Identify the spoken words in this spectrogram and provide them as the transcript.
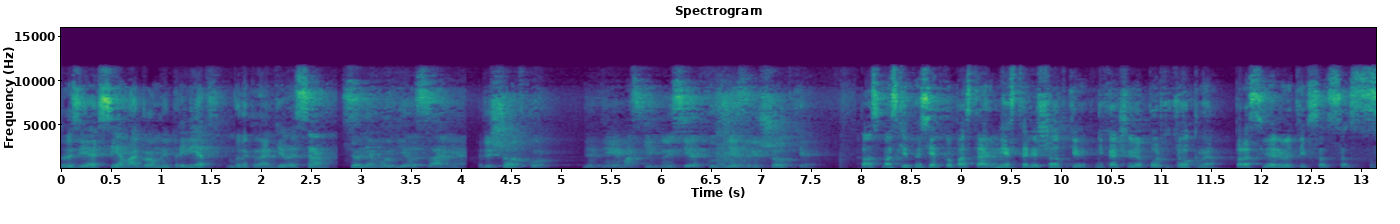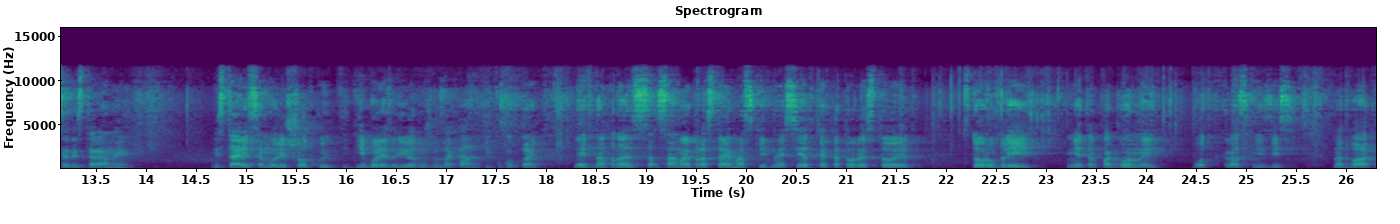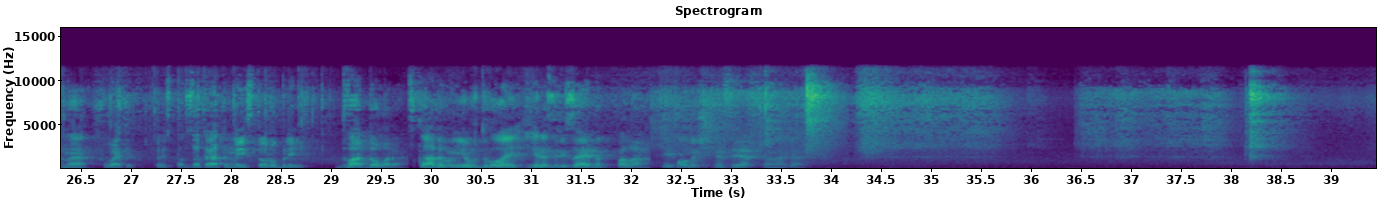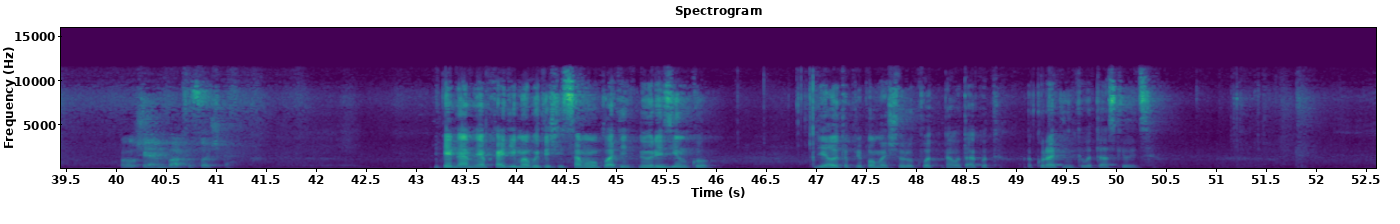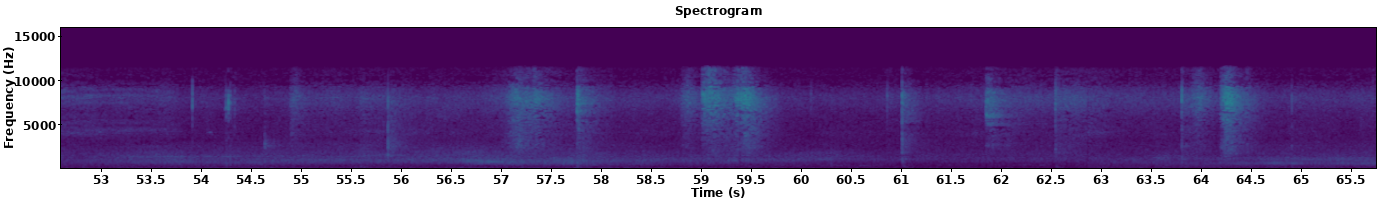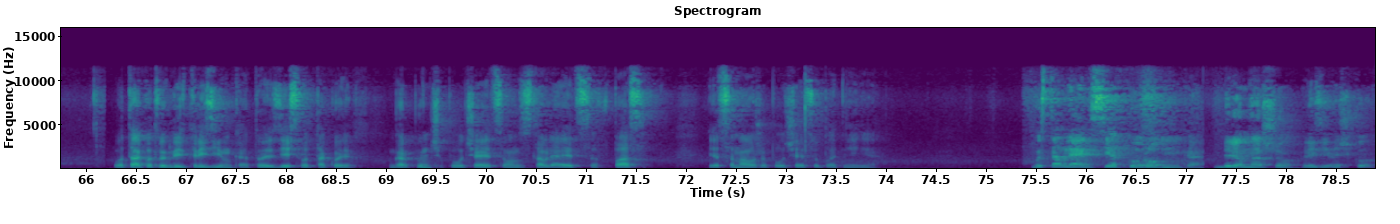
Друзья, всем огромный привет! Вы на канале Делай Сам. Сегодня будем делать с вами решетку, вернее москитную сетку без решетки. Москитную сетку поставим вместо решетки. Не хочу я портить окна, просверливать их с, с, с этой стороны. И ставить саму решетку, тем более ее нужно заказывать и покупать. Для этого нам понадобится самая простая москитная сетка, которая стоит 100 рублей метр погонный. Вот как раз мне здесь на два окна хватит. То есть затраты мои 100 рублей. 2 доллара. Складываем ее вдвое и разрезаем напополам при помощи канцелярского ножа. Получаем два кусочка. Теперь нам необходимо вытащить саму уплотнительную резинку. Делаю это при помощи рук. Вот она вот так вот аккуратненько вытаскивается. Вот так вот выглядит резинка. То есть здесь вот такой гарпунчик получается, он заставляется в паз. И это сама уже получается уплотнение. Выставляем сетку ровненько. Берем нашу резиночку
